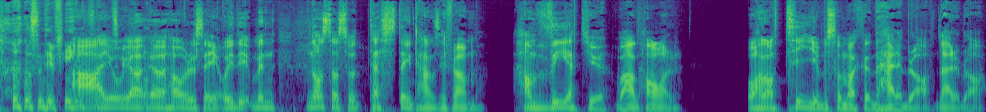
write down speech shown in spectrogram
så det finns Ah, inte jo, jag, jag hör vad du säger. Det, men någonstans så testar inte han sig fram. Han vet ju vad han har. Och han har team som sagt det här är bra, det här är bra.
